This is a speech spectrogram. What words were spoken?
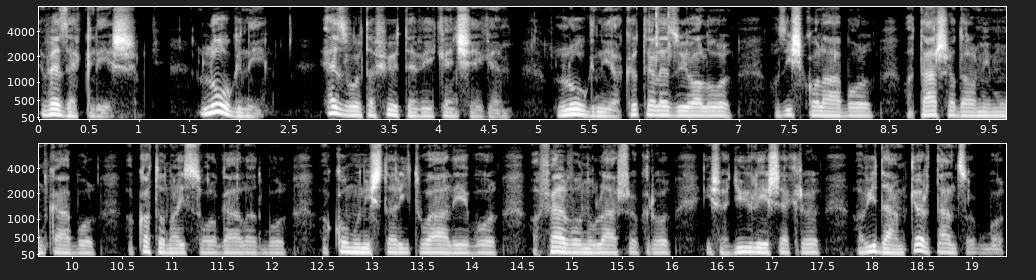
Vezeklés. Lógni. Ez volt a fő tevékenységem. Lógni a kötelező alól, az iskolából, a társadalmi munkából, a katonai szolgálatból, a kommunista rituáléból, a felvonulásokról és a gyűlésekről, a vidám körtáncokból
